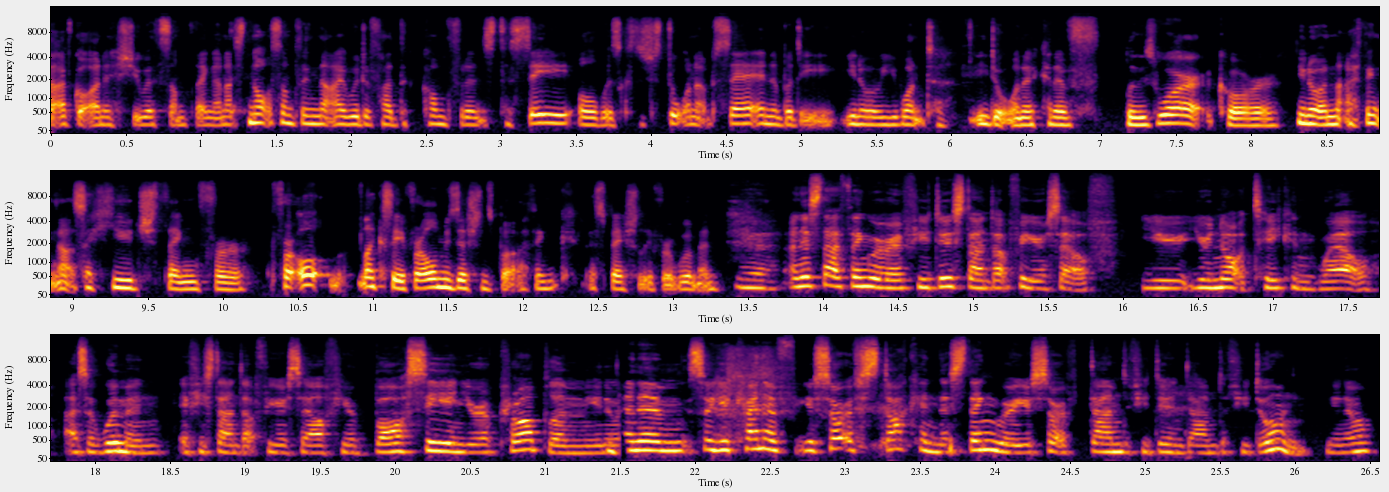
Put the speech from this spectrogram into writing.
that I've got an issue with something. And it's not something that I would have had the confidence to say always because I just don't want to upset anybody. You know, you want to, you don't want to kind of lose work or, you know, and I think that's a huge thing for, for all, like I say, for all musicians, but I think especially for women. Yeah. And it's that thing where if you do stand up for yourself, you you're not taken well as a woman if you stand up for yourself you're bossy and you're a problem you know and um so you kind of you're sort of stuck in this thing where you're sort of damned if you do and damned if you don't you know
